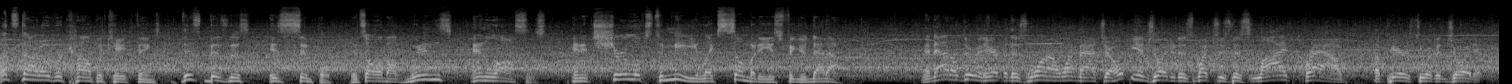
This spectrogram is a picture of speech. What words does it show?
Let's not overcomplicate things. This business is simple. It's all about wins and losses. And it sure looks to me like somebody has figured that out. And that'll do it here for this one-on-one -on -one match. I hope you enjoyed it as much as this live crowd appears to have enjoyed it.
